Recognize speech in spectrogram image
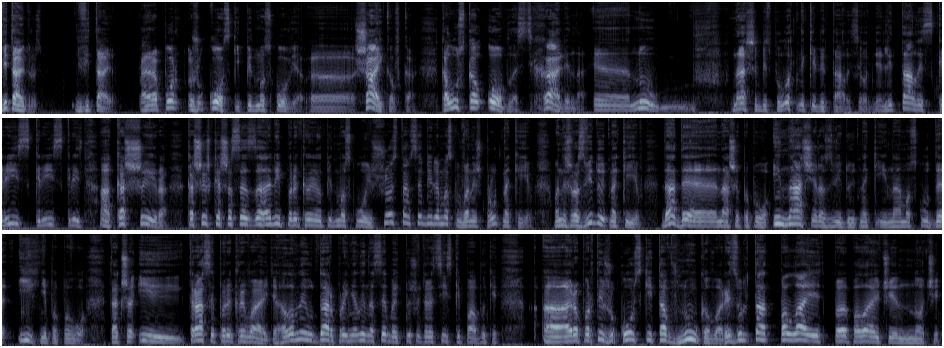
Вітаю, друзі! Вітаю! Аеропорт Жуковський, Підмосков'я, е, Шайковка, Калузька область, Халіна. Е, ну, наші безпілотники літали сьогодні. Літали скрізь, скрізь, скрізь. А, Кашира. Каширське шосе взагалі перекрили під Москвою. Щось там все біля Москви. Вони ж пруть на Київ. Вони ж розвідують на Київ, да, де наше ППО. І наші розвідують на, Ки- на Москву, де їхнє ППО. Так що і траси перекривають. Головний удар прийняли на себе, як пишуть російські паблики. Аеропорти Жуковський та Внуково. Результат палає, па- палаючої ночі.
